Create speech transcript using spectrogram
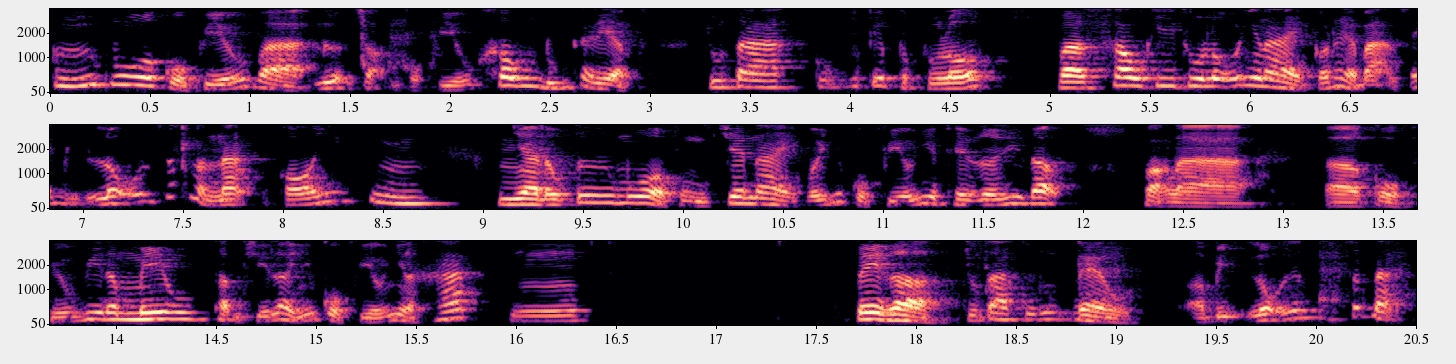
cứ mua cổ phiếu và lựa chọn cổ phiếu không đúng thời điểm chúng ta cũng tiếp tục thua lỗ. Và sau khi thua lỗ như này có thể bạn sẽ bị lỗ rất là nặng. Có những ừ, nhà đầu tư mua ở vùng trên này với những cổ phiếu như thế giới di động hoặc là uh, cổ phiếu Vinamilk thậm chí là những cổ phiếu như là H um, ừ, PG chúng ta cũng đều ờ, bị lỗ rất, rất nặng.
